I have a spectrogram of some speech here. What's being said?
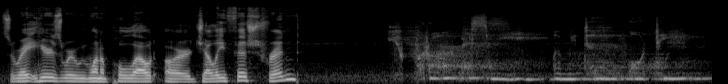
So right here is where we want to pull out our jellyfish friend. You promised me when we turn 14,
